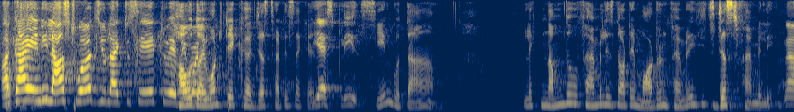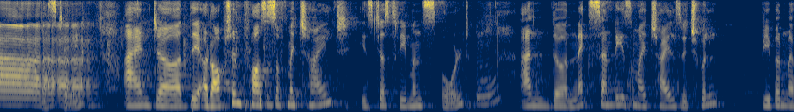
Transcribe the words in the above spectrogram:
Akkai, any last words you'd like to say to everybody? How do I want to take uh, just 30 seconds? Yes, please like Namdo family is not a modern family, it's just family. Ah. And uh, the adoption process of my child is just three months old. Mm -hmm. And the next Sunday is my child's ritual. People, my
